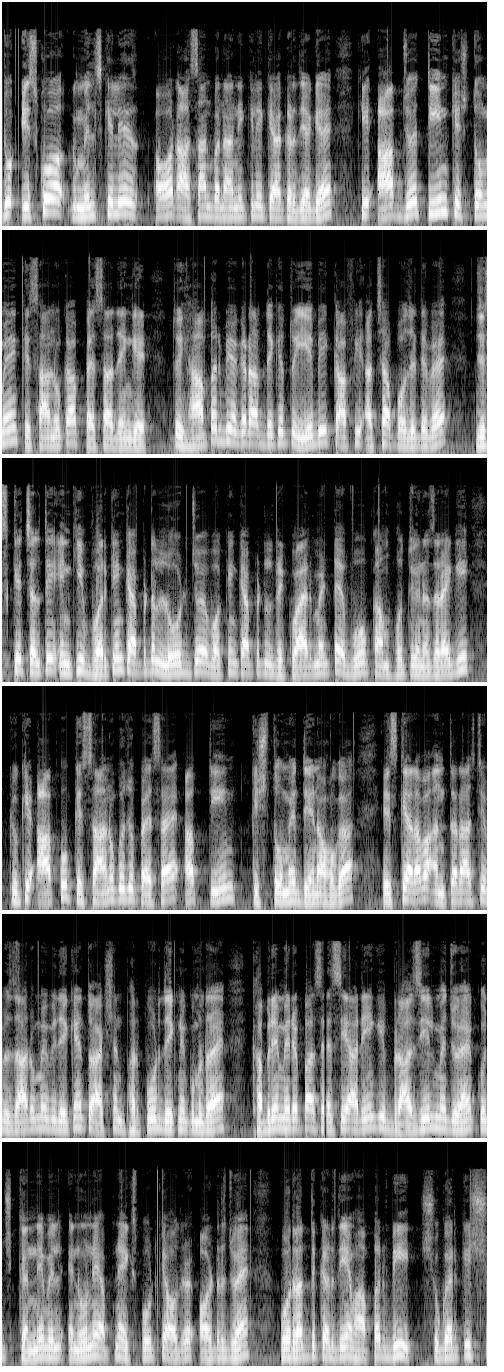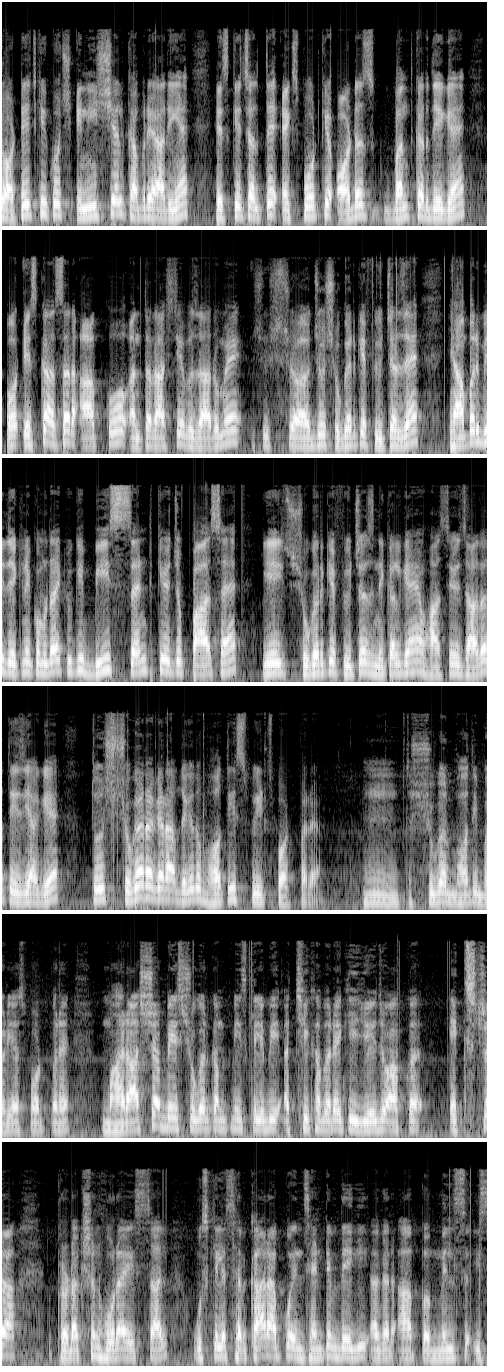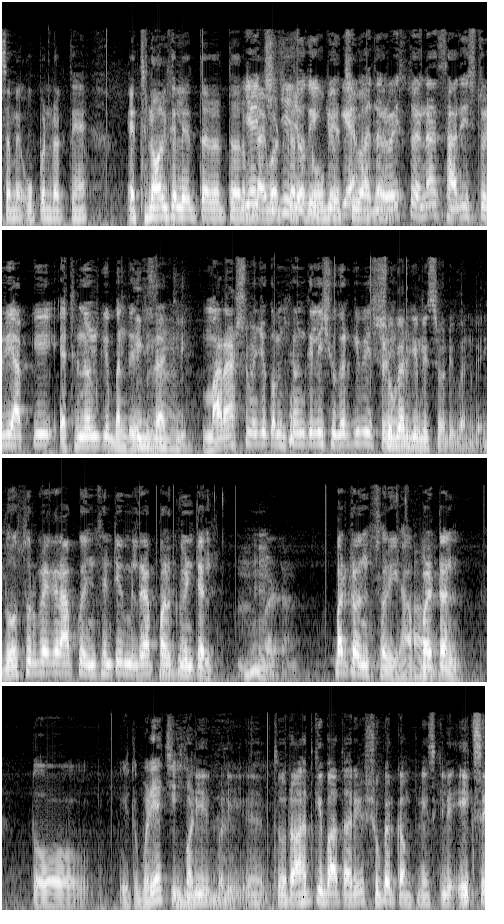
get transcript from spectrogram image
तो इसको मिल्स के लिए और आसान बनाने के लिए क्या कर दिया गया है कि आप जो है तीन किश्तों में किसानों का पैसा देंगे। तो यहाँ पर भी अगर आप देखें तो ये भी काफ़ी अच्छा पॉजिटिव है, जिसके चलते इनकी वर्किंग कैपिटल लोड जो है वर्किंग कैपिटल रिक्वायरमेंट है, वो कम होती हुई नज़र आएगी, क्योंकि आपको किसानों को जो पैसा है, अब तीन किश्तों में देना होगा। इसके अलावा अंतर्राष्ट्रीय बाजारों में भी देखें तो एक्शन भरपूर देखने को मिल रहा है। खबरें मेरे पास ऐसी आ रही है कि ब्राज़ील में जो है कुछ गन्ने मिल, इन्होंने अपने एक्सपोर्ट के ऑर्डर जो है, वो रद्द कर दिए वहाँ पर भी शुगर की शॉर्टेज की कुछ इनिशियल खबरें आ रही हैं। इसके चलते एक्सपोर्ट के ऑर्डर्स बंद कर दिए गए और इसका असर आपको अंतर्राष्ट्रीय बाजारों में जो शुगर के फ्यूचर्स हैं, यहाँ पर भी देखने को मिल रहा है क्योंकि 20 सेंट के जो पास हैं, ये शुगर के फ्यूचर्स निकल गए हैं, वहाँ से ज़्यादा तेज़ी आ गई है। तो शुगर अगर आप देखें तो बहुत ही स्वीट स्पॉट पर है। हम्म तो शुगर बहुत ही बढ़िया स्पॉट पर है। महाराष्ट्र बेस्ड शुगर कंपनीज़ के लिए भी अच्छी खबर है कि ये जो आपका एक्स्ट्रा प्रोडक्शन हो रहा है इस साल, उसके लिए सरकार आपको इंसेंटिव देगी अगर आप मिल्स इस समय ओपन रखते हैं। एथेनॉल के लिए तरफ़ डाइवर्ट चीज़ तो भी अच्छी बात अदरवाइज़ तो है ना सारी स्टोरी आपकी एथेनॉल की बन रही थी। Exactly. महाराष्ट्र में जो कम से उनके लिए शुगर की भी शुगर की भी स्टोरी बन गई। दो सौ रुपए अगर आपको इंसेंटिव मिल रहा है पर क्विंटल पर टन सॉरी हाँ पर टन तो ये तो बढ़िया चीज़ बड़ी बड़ी तो राहत की बात आ रही है शुगर कंपनीज़ के लिए एक से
